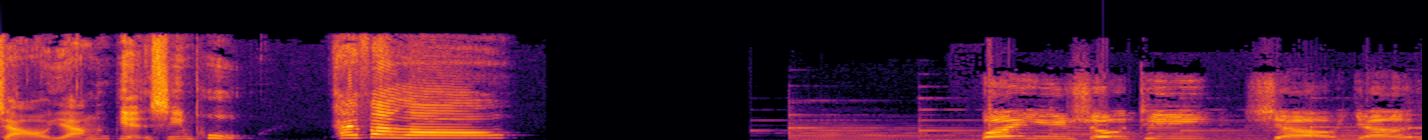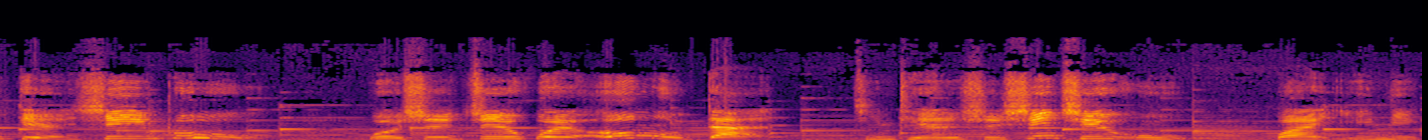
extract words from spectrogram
小羊点心铺开饭喽！欢迎收听小羊点心铺，我是智慧欧姆蛋。今天是星期五，欢迎你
